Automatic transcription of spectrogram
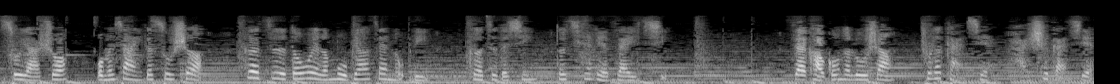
素雅说：“我们像一个宿舍，各自都为了目标在努力，各自的心都牵连在一起。在考公的路上。”除了感谢还是感谢，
